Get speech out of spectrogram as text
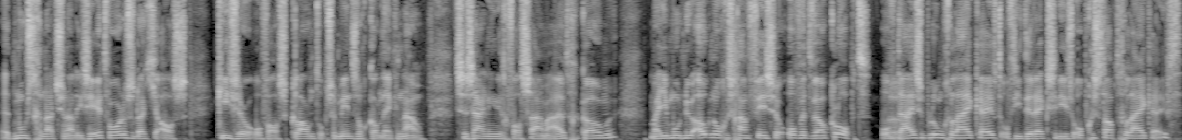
Het moest genationaliseerd worden, zodat je als kiezer of als klant... op zijn minst nog kan denken, nou, ze zijn in ieder geval samen uitgekomen. Maar je moet nu ook nog eens gaan vissen of het wel klopt. Of. Dijsselbloem gelijk heeft, of die directie die is opgestapt gelijk heeft.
